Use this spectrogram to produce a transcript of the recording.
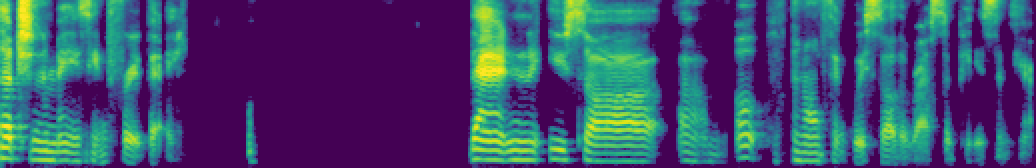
Such an amazing freebie. Then you saw, um, oh, I don't think we saw the recipes in here.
